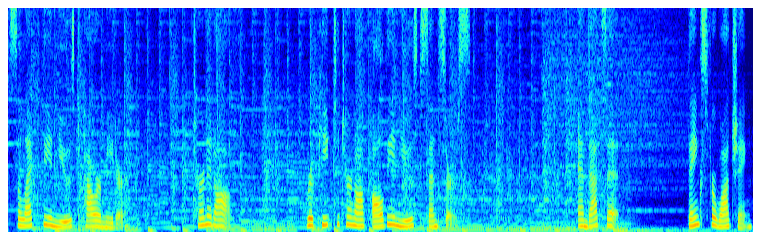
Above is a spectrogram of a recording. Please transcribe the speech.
Select the unused power meter turn it off. Repeat to turn off all the unused sensors. And that's it. Thanks for watching.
